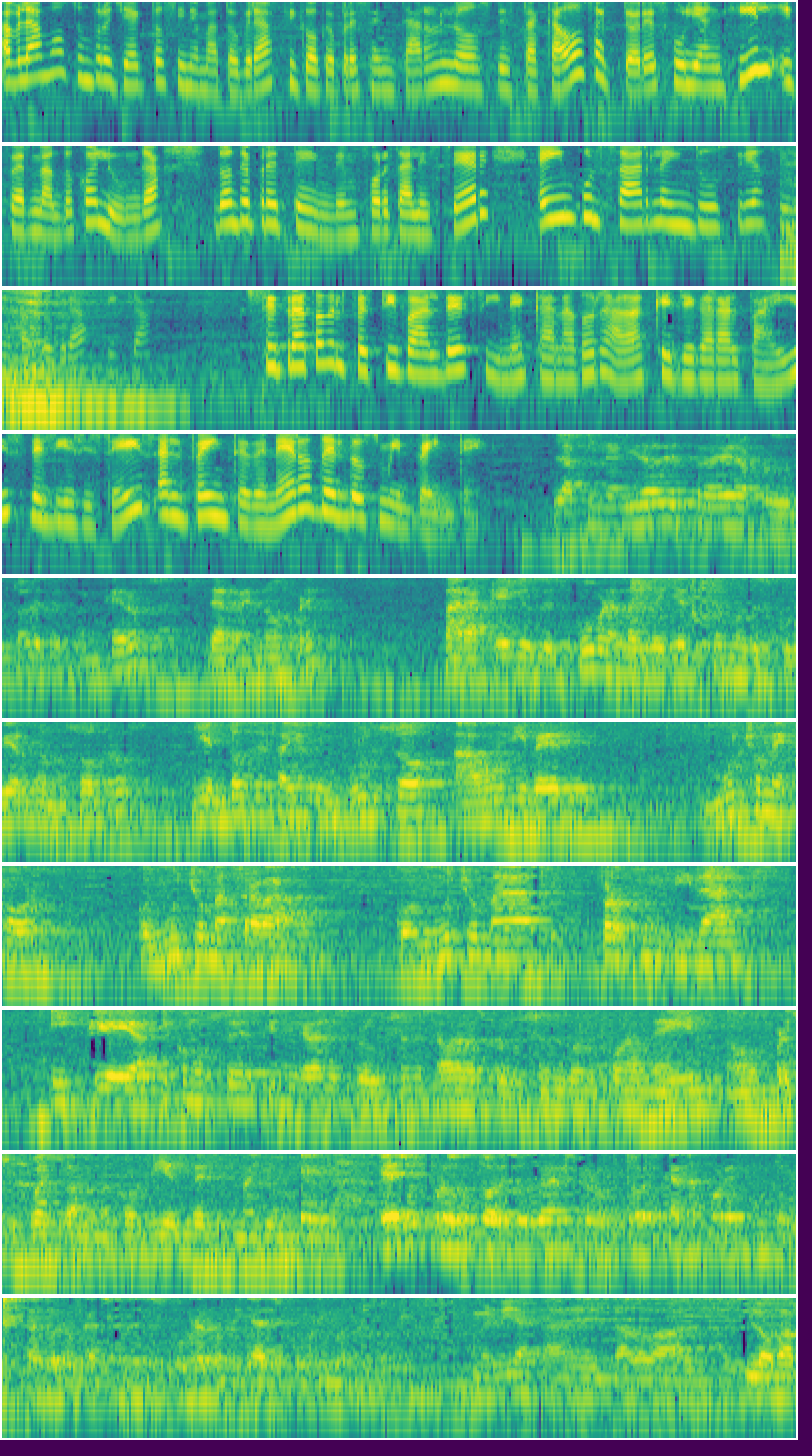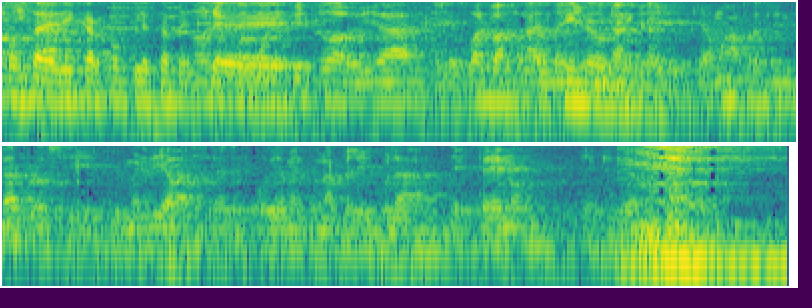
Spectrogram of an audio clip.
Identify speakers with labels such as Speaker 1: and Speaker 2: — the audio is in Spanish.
Speaker 1: Hablamos de un proyecto cinematográfico que presentaron los destacados actores Julián Gil y Fernando Colunga, donde pretenden fortalecer e impulsar la industria cinematográfica. Se trata del Festival de Cine Cana Dorada que llegará al país del 16 al 20 de enero del 2020.
Speaker 2: La finalidad es traer a productores extranjeros de renombre para que ellos descubran las bellezas que hemos descubierto nosotros y entonces hay un impulso a un nivel mucho mejor, con mucho más trabajo, con mucho más profundidad y que así como ustedes tienen grandes producciones, ahora las producciones bueno, puedan ir a un presupuesto a lo mejor 10 veces mayor. Esos productores, esos grandes productores que andan por el mundo buscando locaciones, descubran lo que ya descubrimos nosotros.
Speaker 3: El primer día está dedicado al, al
Speaker 2: Lo vamos a dedicar completamente
Speaker 3: No le podemos decir todavía eh, cuál va a ser la
Speaker 2: cine
Speaker 3: película que, que vamos a presentar, pero sí, el primer día va a ser obviamente una película de estreno de aquí de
